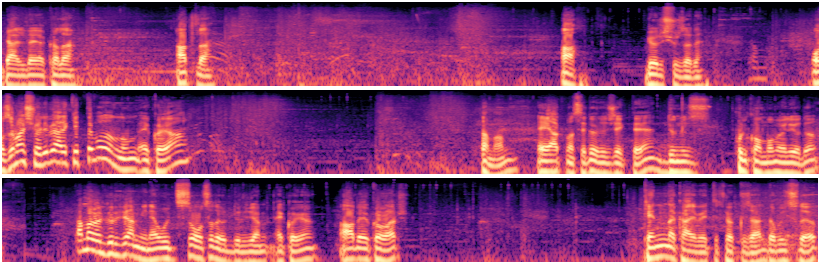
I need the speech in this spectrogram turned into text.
Gel de yakala. Atla. Al. Görüşürüz hadi. O zaman şöyle bir harekette bulunalım Eko'ya. Tamam. E atmasaydı ölecekti. Dünüz full kombom ölüyordu. Ama öldüreceğim yine. Ultisi olsa da öldüreceğim Eko'yu. AB Eko var. Kendini de kaybetti çok güzel. W'su da yok.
